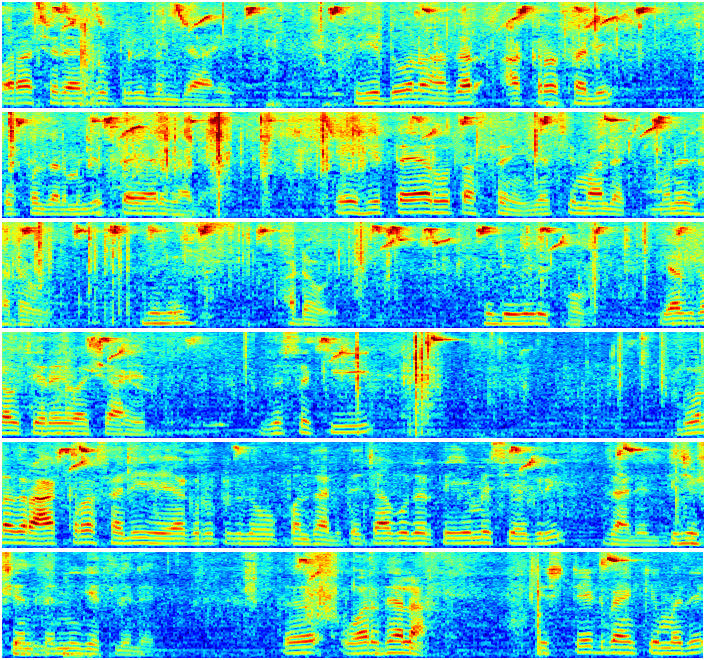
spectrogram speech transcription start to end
पराशर ॲग्रो टुरिझम जे आहे ते हे दोन हजार अकरा साली ओपन झालं म्हणजे तयार झाले. तर हे तयार होत असताना याचे मालक मनोज हडवळे. म्हणून हडवळे. हो याच गावचे रहिवासी आहेत. जसं की दोन हजार अकरा साली हे ॲग्रो टुरिझम ओपन झाले त्याच्या अगोदर ते एम एस सी ॲग्री झालेले शिक्षण त्यांनी घेतलेले आहे. तर वर्ध्याला स्टेट बँकेमध्ये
